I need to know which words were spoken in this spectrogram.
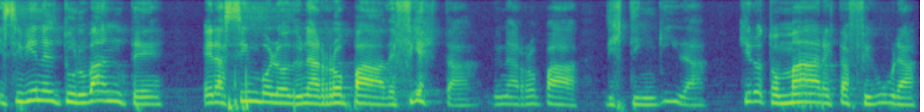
Y si bien el turbante era símbolo de una ropa de fiesta, de una ropa distinguida. Quiero tomar esta figura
